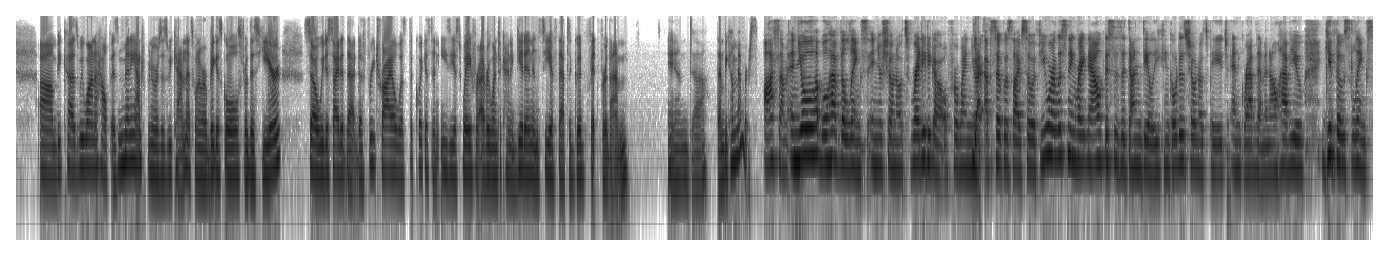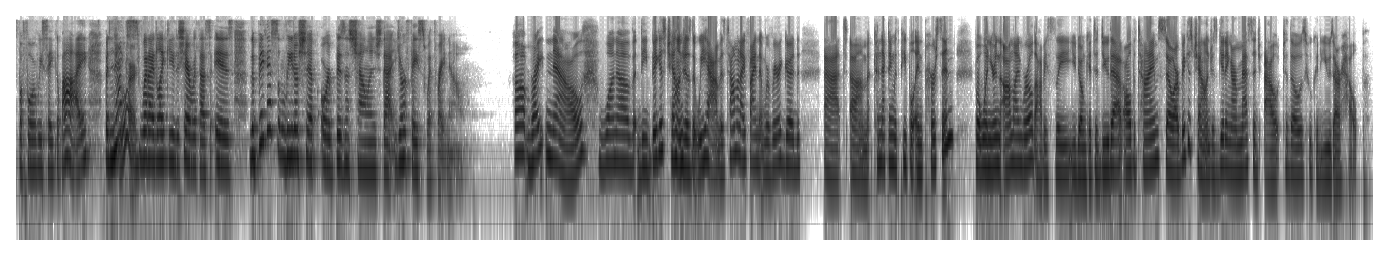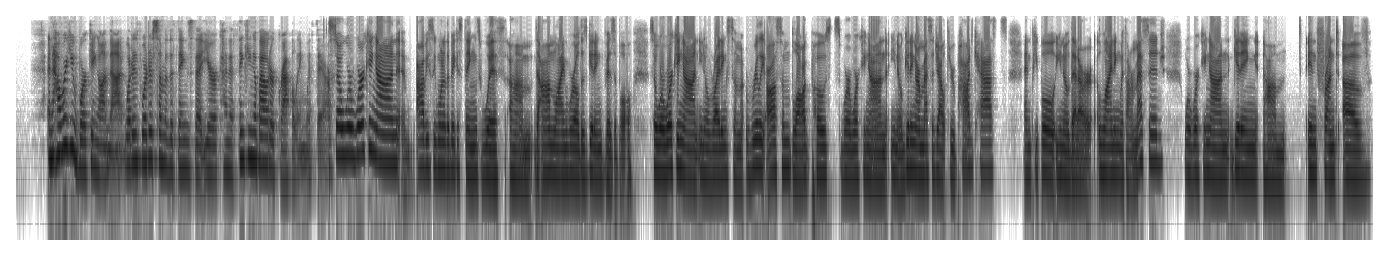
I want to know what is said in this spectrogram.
Um, because we want to help as many entrepreneurs as we can. That's one of our biggest goals for this year. So we decided that the free trial was the quickest and easiest way for everyone to kind of get in and see if that's a good fit for them. And uh, then become members. Awesome. And you'll we'll have the links in your show notes ready to go for when your Yes. episode goes live. So if you are listening right now, this is a done deal. You can go to the show notes page and grab them and I'll have you give those links before we say goodbye. But next Sure. what I'd like you to share with us is the biggest leadership or business challenge that you're faced with right now. Uh, right now, one of the biggest challenges that we have is Tom and I find that we're very good at um, connecting with people in person. But when you're in the online world, obviously you don't get to do that all the time. So, our biggest challenge is getting our message out to those who could use our help. And how are you working on that? What is what are some of the things that you're kind of thinking about or grappling with there? So we're working on obviously one of the biggest things with um, the online world is getting visible. So we're working on you know writing some really awesome blog posts. We're working on you know getting our message out through podcasts and people you know that are aligning with our message. We're working on getting um, in front of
